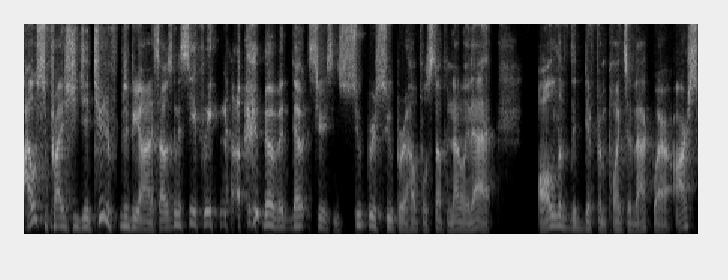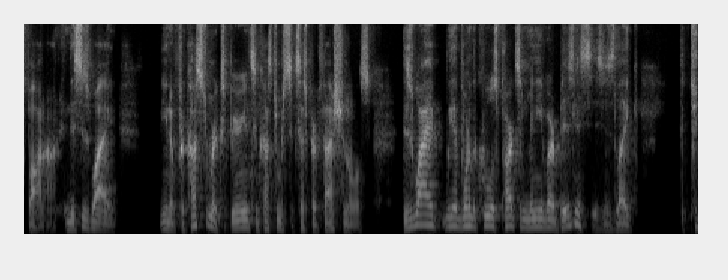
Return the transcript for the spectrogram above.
I was surprised you did too, to, to be honest. I was going to see if we no, no, but that, seriously, super, super helpful stuff. And not only that, all of the different points of Acquire are spot on. And this is why, you know, for customer experience and customer success professionals, this is why we have one of the coolest parts in many of our businesses is like to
